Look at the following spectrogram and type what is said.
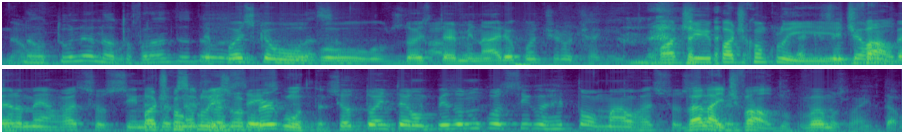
não, não, o túnel não, estou falando do. Depois que eu, os dois ah. terminarem, eu continuo, Tiaguinho. Pode, pode concluir, é Edivaldo. meu raciocínio. Pode concluir. Fez uma pergunta. Se eu estou interrompido, eu não consigo retomar o raciocínio. Vai lá, Edivaldo. Vamos lá, então.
